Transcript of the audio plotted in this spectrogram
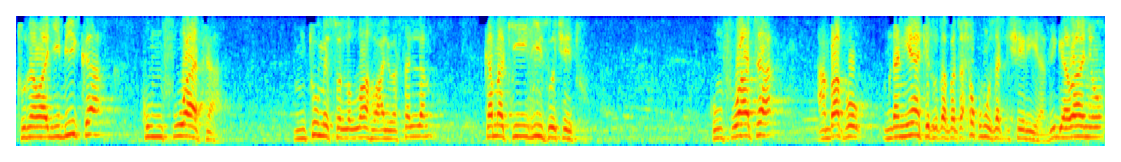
tunawajibika kumfuata mtume sallallahu alaihi wasallam kama kiigizo chetu. Kumfuata ambapo ndani yake tutapata hukumu za kisheria vigawanyo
